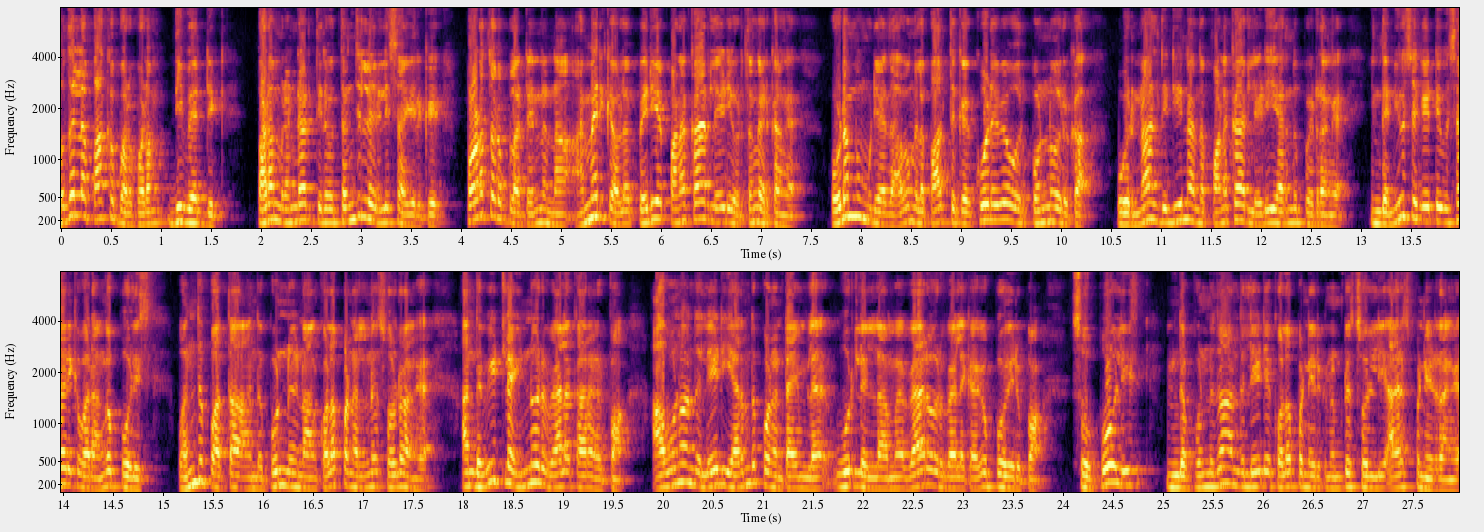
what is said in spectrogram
முதல்ல பார்க்க போகிற படம் தி வெர்டிக் படம் ரெண்டாயிரத்தி இருபத்தஞ்சில் ரிலீஸ் ஆகியிருக்கு. படத்தோட பிளாட் என்னன்னா அமெரிக்காவில் பெரிய பணக்கார லேடி ஒருத்தவங்க இருக்காங்க. உடம்பு முடியாத அவங்கள பார்த்துக்க கூடவே ஒரு பொண்ணும் இருக்கா. ஒரு நாள் திடீர்னு அந்த பணக்கார லேடி இறந்து போயிடுறாங்க. இந்த நியூஸை கேட்டு விசாரிக்க வராங்க போலீஸ். வந்து பார்த்தா அந்த பொண்ணு நான் கொலை பண்ணலைன்னு சொல்கிறாங்க அந்த வீட்டில் இன்னொரு வேலைக்காரன் இருப்பான். அவனும் அந்த லேடி இறந்து போன டைமில் ஊரில் இல்லாமல் வேற ஒரு வேலைக்காக போயிருப்பான். ஸோ போலீஸ் இந்த பொண்ணு தான் அந்த லேடியை கொலை பண்ணியிருக்கணும்ட்டு சொல்லி அரெஸ்ட் பண்ணிடுறாங்க.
